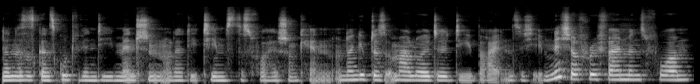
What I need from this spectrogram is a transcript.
dann ist es ganz gut, wenn die Menschen oder die Teams das vorher schon kennen. Und dann gibt es immer Leute, die bereiten sich eben nicht auf Refinements vor,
